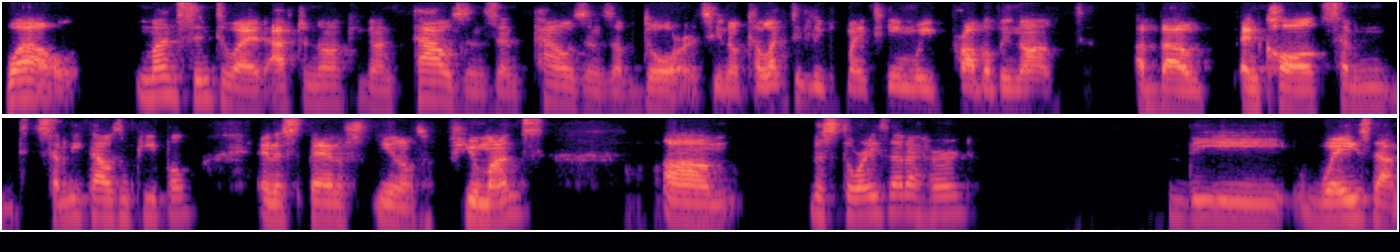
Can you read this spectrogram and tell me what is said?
Well, months into it, after knocking on thousands and thousands of doors, you know, collectively with my team, we probably knocked about and called 70,000 people in a span of, you know, a few months. Um, the stories that I heard, the ways that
